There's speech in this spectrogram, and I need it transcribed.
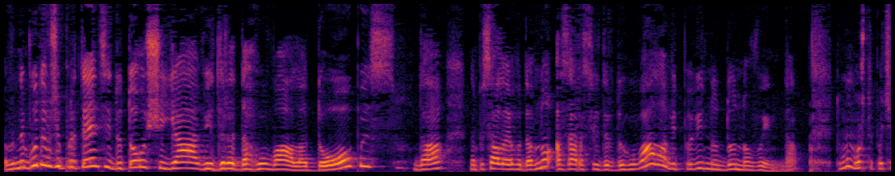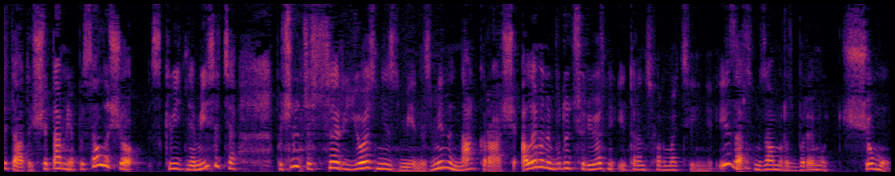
Не буде вже претензій до того, що я відредагувала допис, да, написала його давно, а зараз відредагувала відповідно до новин. Да. Тому можете почитати, що там я писала, що з квітня місяця почнуться серйозні зміни, зміни на краще, але вони будуть серйозні і трансформаційні. І зараз ми з вами розберемо, чому.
